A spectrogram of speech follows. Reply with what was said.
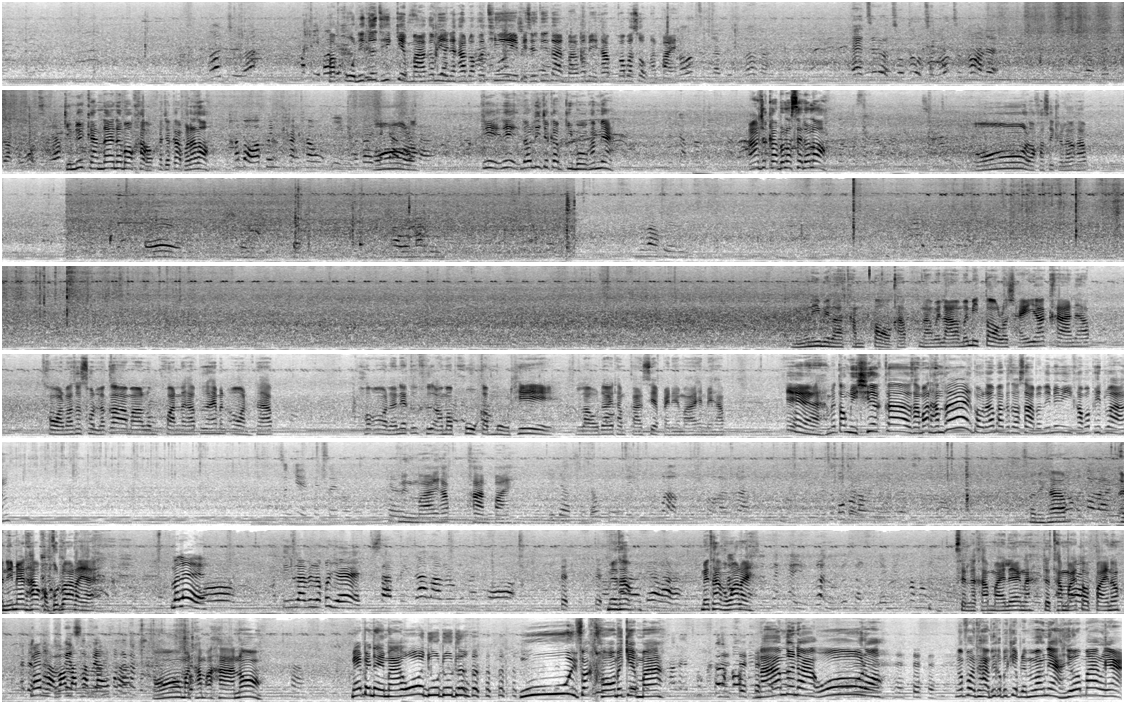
ผักปูนี่คือที่เก็บมาก็มีนะครับ แล้วก็ที่ไปซื้อที่ตลาดมาก็มีครับ ก็ผสมกันไปกินด้วยกันได้นะบอกเขาเขาจะกลับกันแล้วหรอเขาบอกว่าเพื่อนทางเข้าอีกเขาก็จะกลับ นะคะนี่นี่แล้วนี่จะกลับกี่โมงครับเนี่ยอ้าวจะกลับแล้วเราเสร็จแล้วเหรออ๋อเราเขาเสร็จกันแล้วครับเออเอาเลยมากดีไม่ต้องเสียดี เวลาทำตอกครับนะเวลาเราไม่มีตอกเราใช้ยาคานะครับถอดมาสดๆแล้วก็เอามาลมควันนะครับ เพื่อให้มันอ่อนนะครับ พออ่อนแล้วเนี่ยก็คือเอามาผูกกับหมูที่เราได้ทำการเสียบไปในไม้เห็นไหมครับเนี่ยไม่ต้องมีเชือกก็สามารถทำได้บอกแล้วมากระสอบแบบนี้ไม่มีคำว่าผิดหวังหนึ่งไม้ครับผ่านไปที่จะใส่ต้องเสีย สวัสดีครับ อันนี้แม่เท้าเขาพูดว่าอะไรอะมาเลยตีลาเวแล้วก็แย่สาติจ้าลาเวลก็ไม่พอแม่เท้าแม่เท้าเขาว่าอะไร เสร็จแล้วครับไม้แรกนะจะทำไม้ต่อไปเนาะแม่ถามว่ามาทำอะไรคะอ๋อมาทำอาหารเนาะแม่ไปไหนมา โอ้ดูดูดูอู้ยฟักทองไปเก็บมา น้ำด้วยนะโอ้เนาะน้องฝนถามพี่เขาไปเก็บอะไรมาบ้างเนี่ย เยอะมากเลยอะ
